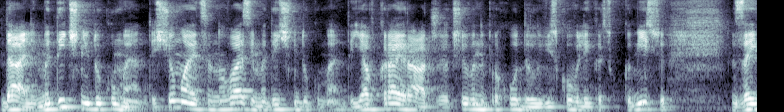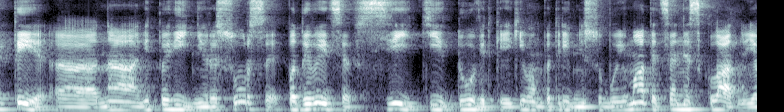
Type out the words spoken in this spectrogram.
Далі медичні документи. Що мається на увазі медичні документи? Я вкрай раджу, якщо ви не проходили військово-лікарську комісію. Зайти е, на відповідні ресурси, подивитися всі ті довідки, які вам потрібні з собою мати. Це не складно. Я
